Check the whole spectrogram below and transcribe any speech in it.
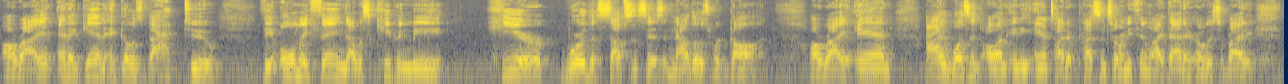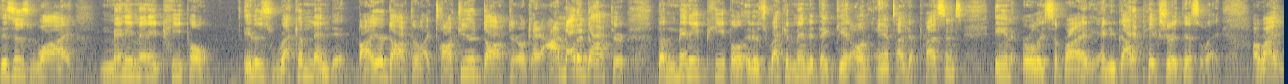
all right? And again, it goes back to the only thing that was keeping me here were the substances, and now those were gone all right? And I wasn't on any antidepressants or anything like that in early sobriety. This is why many, many people it is recommended by your doctor, like talk to your doctor, okay? I'm not a doctor, but many people, it is recommended they get on antidepressants in early sobriety. And you gotta picture it this way, all right?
